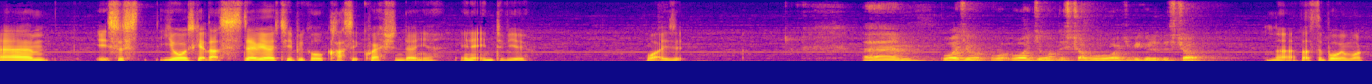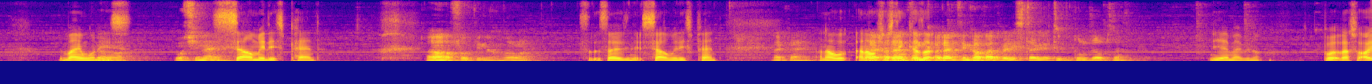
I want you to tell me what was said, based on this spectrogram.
um, it's just you always get that stereotypical classic question, don't you, in an interview? What is it? Um, why do you wh- why do you want this job, or why do you be good at this job? No, that's the boring one. The main one is What's your name? sell me this pen. Oh, fucking hell! All right. So that says in it, sell me this pen. Okay. And I, and I was just thinking, I was think, like, I don't think I've had very stereotypical jobs then. Yeah, maybe not. But that's what I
